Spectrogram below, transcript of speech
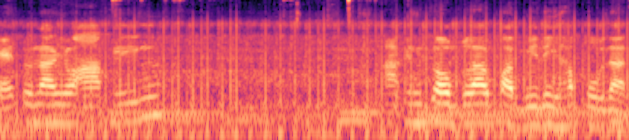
Ito lang yung aking aking sobrang pabiling hapunan.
